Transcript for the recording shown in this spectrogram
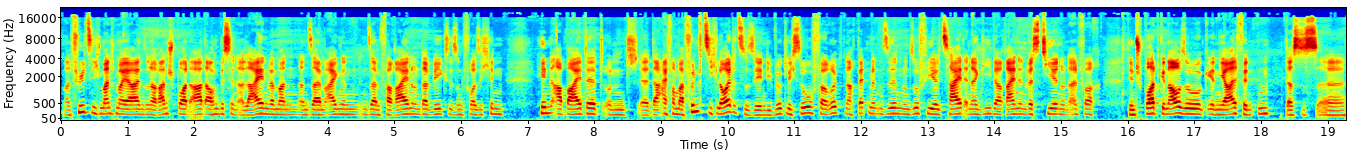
man fühlt sich manchmal ja in so einer Randsportart auch ein bisschen allein, wenn man an seinem eigenen, in seinem Verein unterwegs ist und vor sich hin hinarbeitet und äh, da einfach mal 50 Leute zu sehen, die wirklich so verrückt nach Badminton sind und so viel Zeit, Energie da rein investieren und einfach den Sport genauso genial finden, dass es, äh,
